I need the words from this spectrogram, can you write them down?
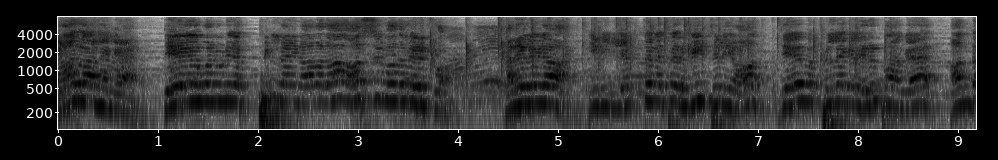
யாராலங்க தேவனுடைய பிள்ளைனாலதான் ஆசீர்வாதம் இருக்கும். அல்லேலூயா இனி எத்தனை பேர் வீட்டிலையும் தேவ பிள்ளைகள் இருப்பாங்க அந்த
